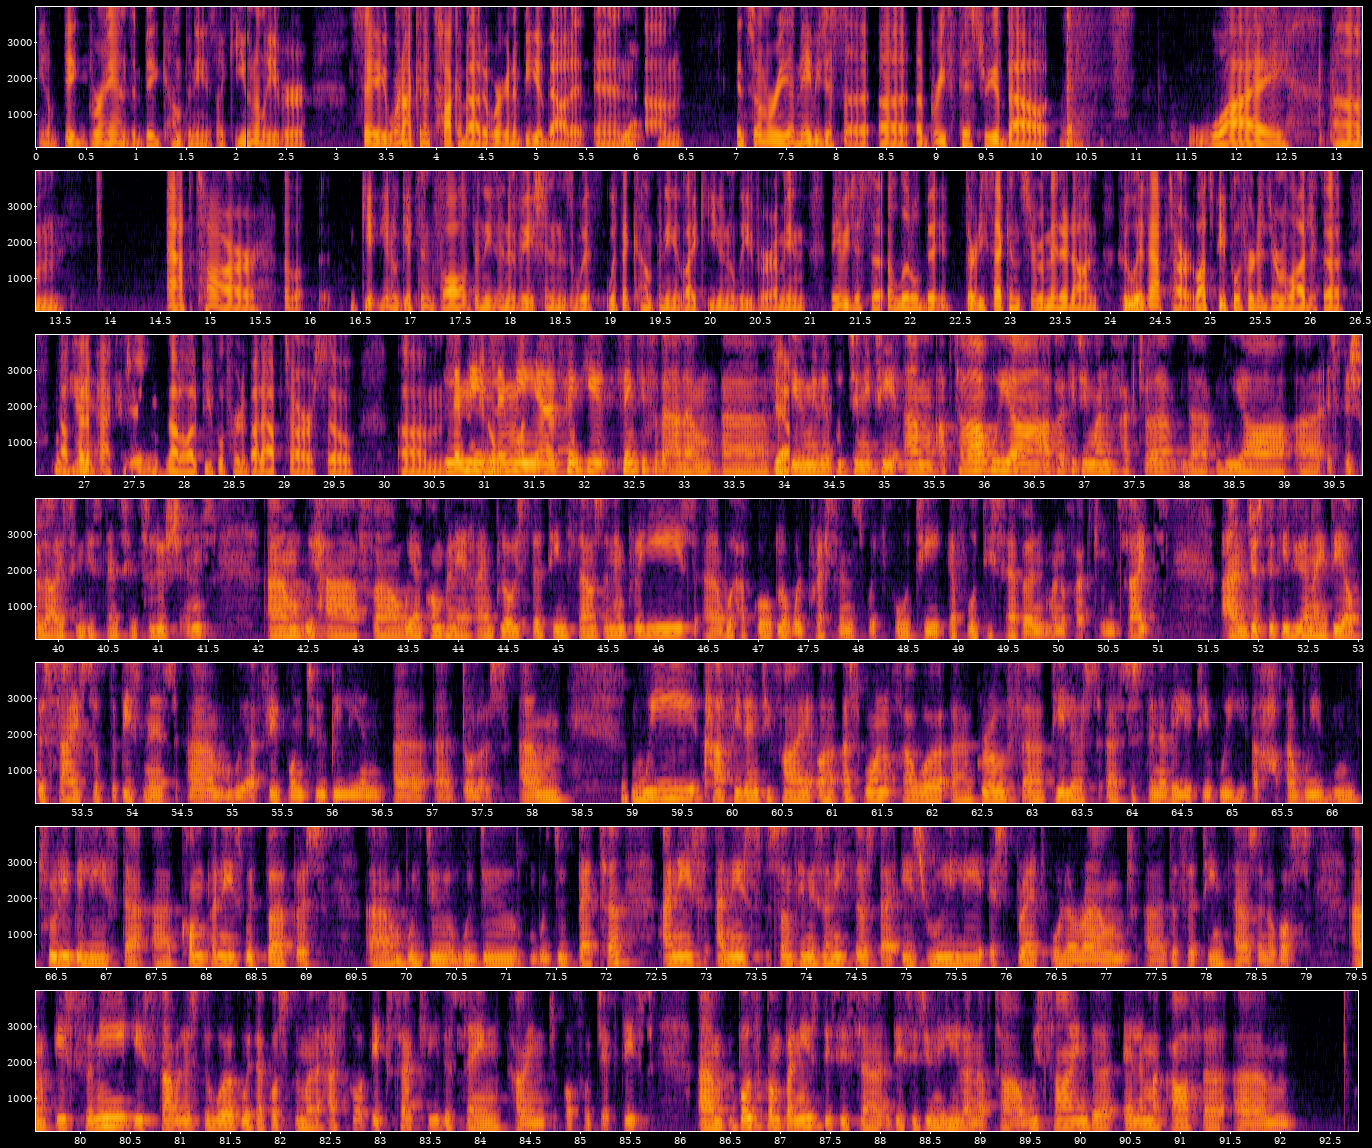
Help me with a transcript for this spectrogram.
you know big brands and big companies like unilever say we're not going to talk about it we're going to be about it and yeah. um and so maria maybe just a, a, a brief history about why um aptar uh, get you know gets involved in these innovations with with a company like Unilever? I mean, maybe just a, a little bit, thirty seconds or a minute on who is Aptar. Lots of people have heard of Dermalogica outside okay. of packaging. Not a lot of people have heard about Aptar. So um, let me you know, let me uh, thank you thank you for that, Adam, uh, for yeah. giving me the opportunity. Um, Aptar, we are a packaging manufacturer that we are uh, specialized in dispensing solutions. Um, we have uh, we are a company that employs 13,000 employees. Uh, we have got global presence with 40, uh, 47 manufacturing sites. And just to give you an idea of the size of the business, um, we are 3.2 billion uh, uh, dollars. Um, we have identified uh, as one of our uh, growth uh, pillars uh, sustainability. We we truly believe that companies with purpose um, will do will do will do better. And is and is something is an ethos that is really spread all around uh, the 13,000 of us. Um, is for me is fabulous to work with a customer that has got exactly the same kind of objectives. Um, both companies this is uh, this is Unilever and Aptar. We signed the Ellen MacArthur um,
